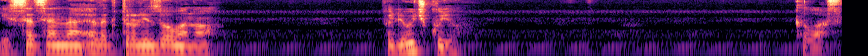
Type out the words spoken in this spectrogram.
І все це наелектролізовано пилючкою. Клас.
